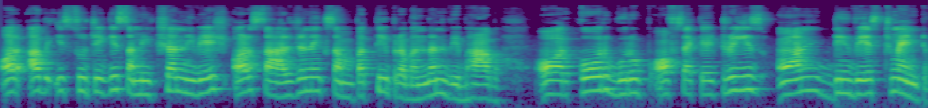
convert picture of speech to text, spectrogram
और अब इस सूची की समीक्षा, निवेश और सार्वजनिक संपत्ति प्रबंधन विभाग। और core group of secretaries on divestment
